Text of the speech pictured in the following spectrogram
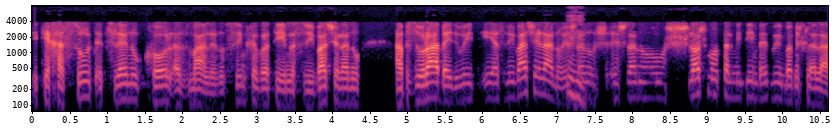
התייחסות אצלנו כל הזמן לנושאים חברתיים, לסביבה שלנו. הפזורה הבדואית היא הסביבה שלנו, יש לנו, יש לנו 300 תלמידים בדואים במכללה.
